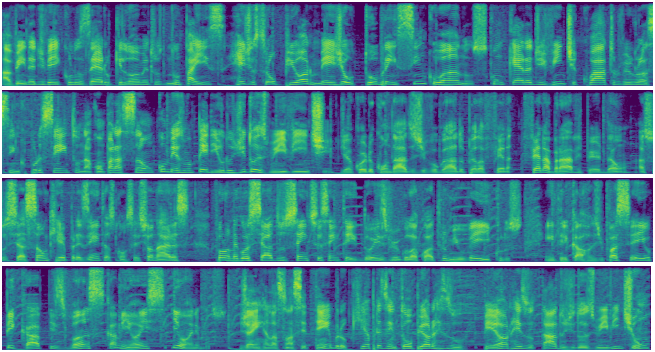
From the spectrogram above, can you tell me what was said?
A venda de veículos zero quilômetros no país registrou o pior mês de outubro em cinco anos, com queda de 24,5% na comparação com o mesmo período de 2020. De acordo com dados divulgados pela Fena, FenaBrave, perdão, associação que representa as concessionárias, foram negociados 162,4 mil veículos, entre carros de passeio, picapes, vans, caminhões e ônibus. Já em relação a setembro, que apresentou o pior, resu pior resultado de 2021,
